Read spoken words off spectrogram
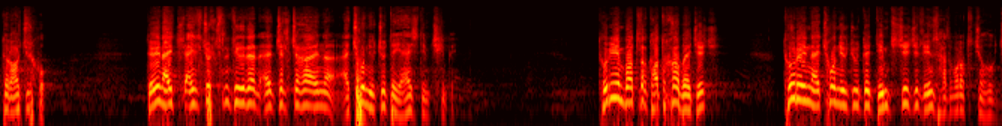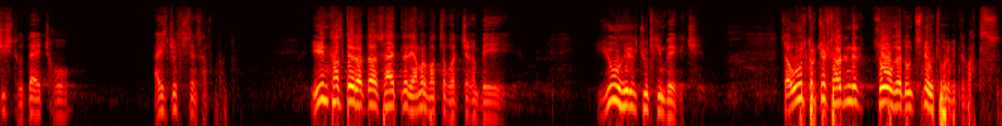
тэр орж ирэх үү? Тэгээ энэ аялжуулчлын чиглэлээр ажиллаж байгаа энэ аж ахуй нэгжүүдэд яаж дэмжих юм бэ? Төрийн бодлого тодорхой байж ээж төр энэ аж ахуй нэгжүүдэд дэмжиж ижил энэ салбарууд чинь хөгжиж шүү дээ аж ахуй аялал жуулчлалын салбарууд. Энэ тал дээр одоо сайд нар ямар бодлого барьж байгаа юм бэ? Юу хэрэгжүүлэх юм бэ гэж. За үйлдвэржилт 21 100 гэдэг үндэсний хөтөлбөр бид нар баталсан.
